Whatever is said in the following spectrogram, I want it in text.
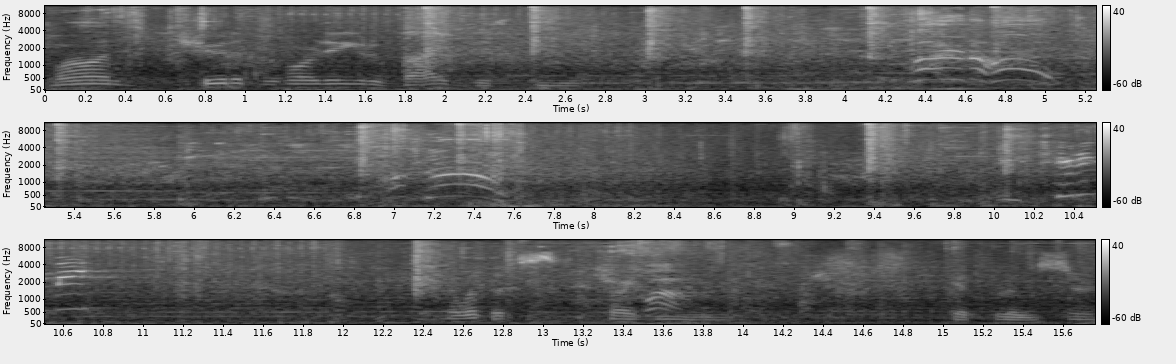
Come on, shoot it before they revive this dude. Fire in the hole! I'm down! Are you kidding me? You know what? Let's try to get closer.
